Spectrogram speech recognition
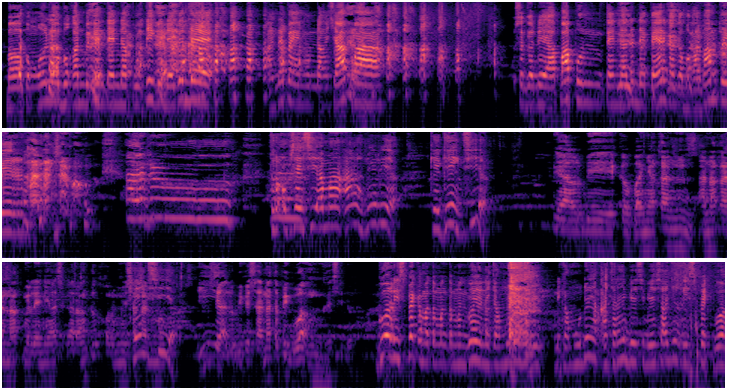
Bawa penghulu bukan bikin tenda putih gede-gede. Anda pengen ngundang siapa? Segede apa pun tendanya DPR kagak bakal mampir. aduh Terobsesi sama ah nih ya. Kayak gengsi ya. ya lebih kebanyakan anak-anak milenial sekarang tuh kalau misalkan Gengsi mau- ya? iya lebih ke sana tapi gua enggak sih dong Gue respect sama teman-teman gue yang nikah muda nikah muda yang acaranya biasa-biasa aja respect gue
